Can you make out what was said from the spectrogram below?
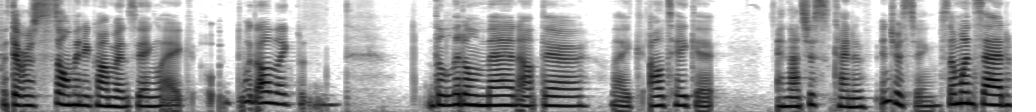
but there were so many comments saying like with all like the, the little men out there like i'll take it. And that's just kind of interesting. Someone said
